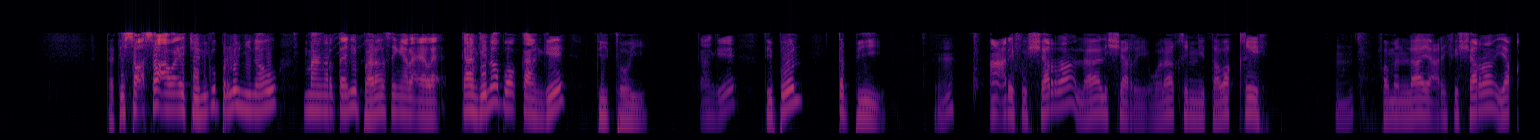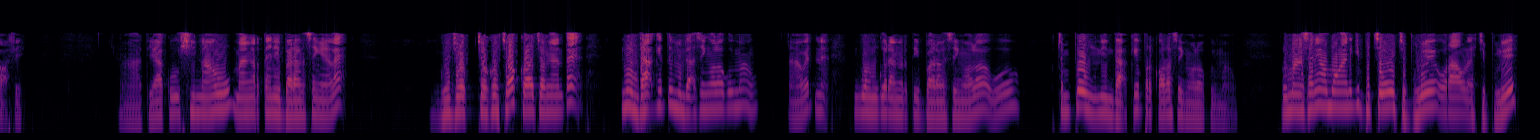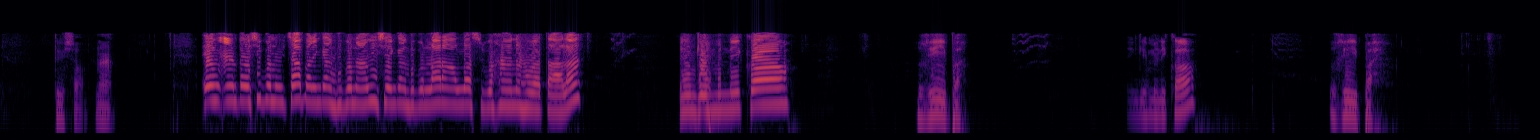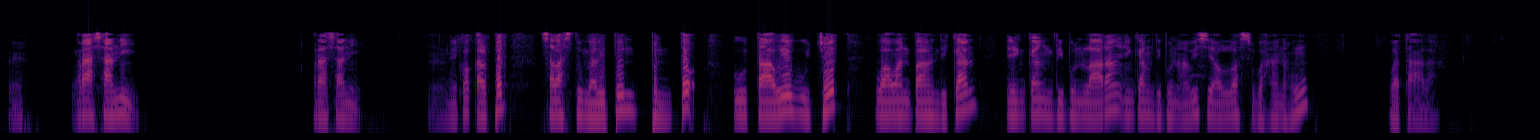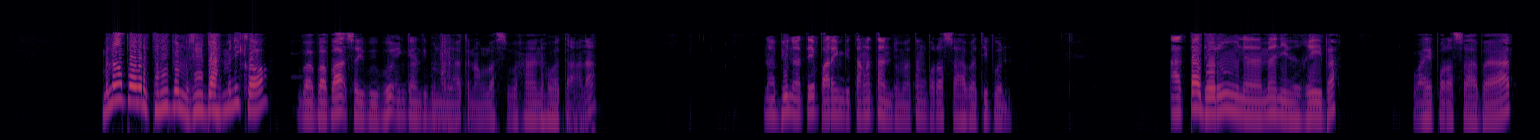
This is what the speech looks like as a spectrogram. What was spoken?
Dadi sok-sok awake dhewe niku perlu nyinau mangerteni barang sing elek-elek. Kangge napa? Kangge didoi. Kangge dipun tebi. Eh? A'rifu syarra la li syarri walakin li tawaqqih. Hmm? Faman la ya'rifu syarra yaqa fi. Nah, aku sinau mangerteni barang sing elek. Gujok joko-joko aja ngantek nindak gitu nindak sing ngono mau. Awet nek wong kurang ngerti barang sing ala wo cemplung nindake perkara sing ala kuwi mau. Rumangsane omongan iki becik jebule ora oleh jebule dosa. Nah, ing antawisipun ucapan ingkang dipun awis ingkang dipun larang Allah Subhanahu wa taala inggih menika ghibah. Inggih menika ghibah. Eh, ngrasani rasani. Menika kalbet salah setunggalipun bentuk utawi wujud wawan pangandikan ingkang dipun larang ingkang dipun awisi Allah Subhanahu wa taala. Menapa werdinipun ghibah menika? Bapak-bapak, ibu-ibu ingkang dipun muliakan Allah Subhanahu wa taala. Nabi nate paring pitangetan dumateng para sahabatipun. Atadruna manil ghibah? Wahai para sahabat,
